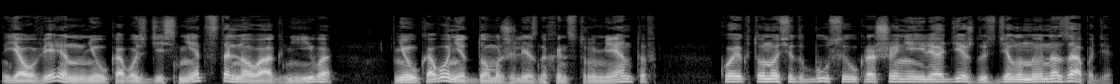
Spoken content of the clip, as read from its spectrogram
Я уверен, ни у кого здесь нет стального огнива, ни у кого нет дома железных инструментов. Кое-кто носит бусы, украшения или одежду, сделанную на Западе.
